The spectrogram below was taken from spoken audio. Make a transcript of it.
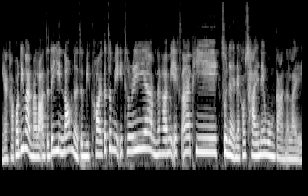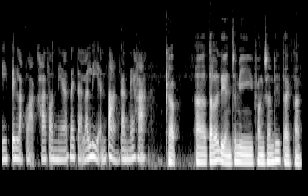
เงี้ยค่ะเพราะที่ผ่านมาเราอาจจะได้ยินนอกเหนือจากบิตคอยก็จะมี Ethereum นะคะมี XRP ส่วนใหญ่เนี่ยเขาใช้ในวงการอะไรเป็นหลักๆคะตอนเนี้ยในแต่ละเหรียญต่างกันไหมคะ ครับอ่าแต่ละเหรียญจะมีฟังก์ชันที่แตกต่าง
